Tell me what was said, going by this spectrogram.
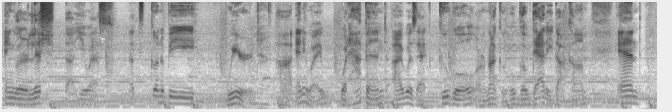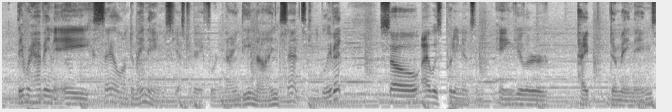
angularlicio.us. That's going to be weird. Uh, anyway, what happened, I was at Google, or not Google, GoDaddy.com, and they were having a sale on domain names yesterday for 99 cents. Can you believe it? So I was putting in some Angular type domain names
